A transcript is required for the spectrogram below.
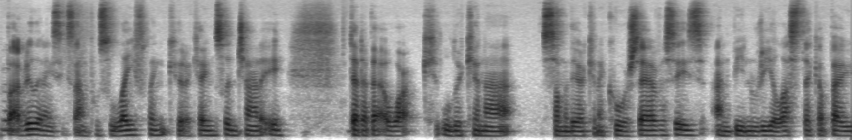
But a mm. really nice example so, Lifelink, who are a counselling charity, did a bit of work looking at some of their kind of core services and being realistic about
